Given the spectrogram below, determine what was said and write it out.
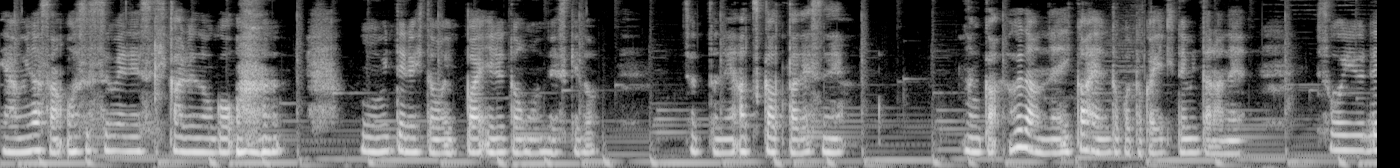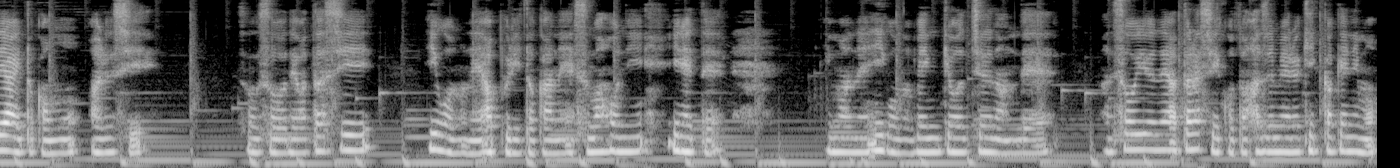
いや、皆さんおすすめです。ヒカルの碁 もう見てる人もいっぱいいると思うんですけど、ちょっとね、暑かったですね。なんか普段ね、行かへんとことか行ってみたらね、そういう出会いとかもあるし、そうそう。で私、囲碁のね、アプリとかね、スマホに入れて、今ね、囲碁の勉強中なんで、そういうね、新しいことを始めるきっかけにも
